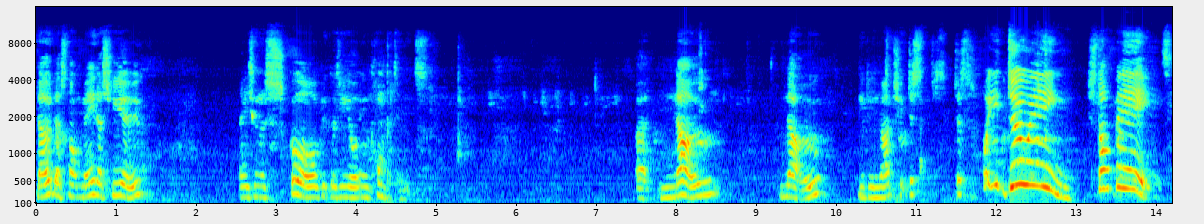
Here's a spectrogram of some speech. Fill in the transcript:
no, that's not me. That's you. And he's going to score because of your incompetence. Uh, no, no, you do not shoot. Just, just, just, what are you doing? Stop it!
